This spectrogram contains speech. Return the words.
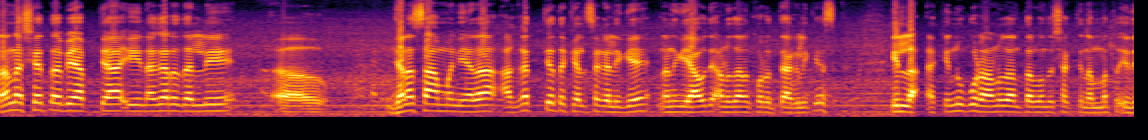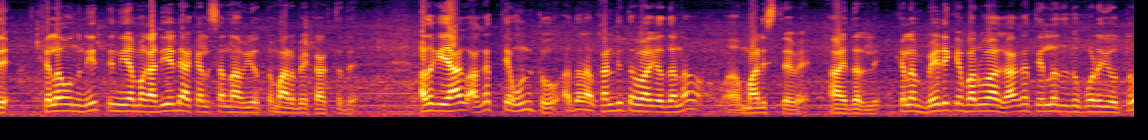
ನನ್ನ ಕ್ಷೇತ್ರ ವ್ಯಾಪ್ತಿಯ ಈ ನಗರದಲ್ಲಿ ಜನಸಾಮಾನ್ಯರ ಅಗತ್ಯದ ಕೆಲಸಗಳಿಗೆ ನನಗೆ ಯಾವುದೇ ಅನುದಾನ ಕೊರತೆ ಆಗಲಿಕ್ಕೆ ಇಲ್ಲ. ಯಾಕೆ ಇನ್ನೂ ಕೂಡ ಅನುದಾನ ತರುವಂಥ ಶಕ್ತಿ ನಮ್ಮ ಇದೆ. ಕೆಲವೊಂದು ನೀತಿ ನಿಯಮ ಅಡಿಯಲ್ಲಿ ಆ ಕೆಲಸ ನಾವು ಇವತ್ತು ಮಾಡಬೇಕಾಗ್ತದೆ. ಅದಕ್ಕೆ ಯಾವ ಅಗತ್ಯ ಉಂಟು ಅದನ್ನು ಖಂಡಿತವಾಗಿ ಅದನ್ನು ಮಾಡಿಸ್ತೇವೆ ಆ ಇದರಲ್ಲಿ. ಕೆಲವೊಮ್ಮೆ ಬೇಡಿಕೆ ಬರುವಾಗ ಅಗತ್ಯ ಇಲ್ಲದದ್ದು ಕೂಡ ಇವತ್ತು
